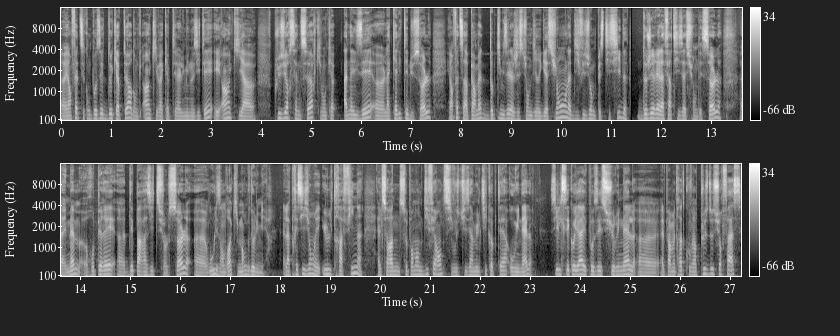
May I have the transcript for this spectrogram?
et en fait, c'est composé de deux capteurs, donc un qui va capter la luminosité et un qui a plusieurs senseurs qui vont analyser la qualité du sol. Et en fait, ça va permettre d'optimiser la gestion de l'irrigation, la diffusion de pesticides, de gérer la fertilisation des sols, et même repérer des parasites sur le sol ou les endroits qui manquent de lumière. La précision est ultra fine, elle sera cependant différente si vous utilisez un multicoptère ou une aile. Si le Sequoia est posé sur une aile, euh, elle permettra de couvrir plus de surface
